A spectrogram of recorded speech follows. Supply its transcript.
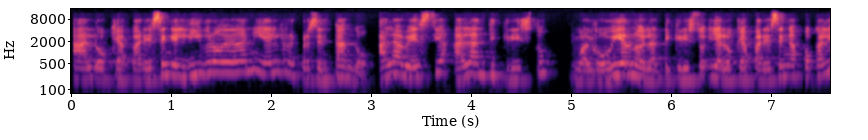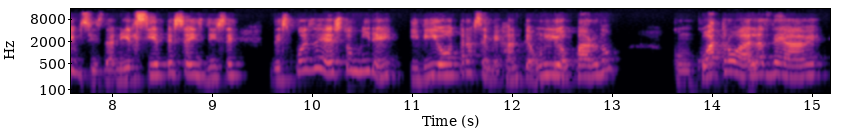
a lo que aparece en el libro de Daniel representando a la bestia, al anticristo o al gobierno del anticristo y a lo que aparece en Apocalipsis. Daniel 7:6 dice, después de esto miré y vi otra semejante a un leopardo con cuatro alas de ave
